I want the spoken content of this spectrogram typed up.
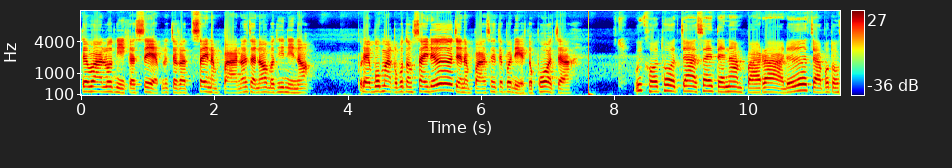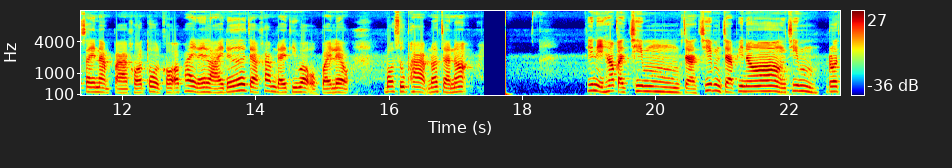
แต่ว่ารสนี้ก็แซ่บนาะจะก็ใส่น้ำปลาเนาะจ้ะเนาะบัดที่นี้เนาะผู้ใดบ่มากก็บ่ต้องใส่เด้อจะน้ำปลาใส่แต่ปลาเดกก็พอจ้ะอุ้ยขอโทษจ้าใส่แต่น้ำปลาราเด้อจ้าบ่ต้องใส่น้ำปลาขอโทษขออภัยหลาย ๆ เด้อจ้าคำใดที่ว่าออกไปแล้วบ่สุภาพเนาะจ้ะเนาะ ที่นี่เฮาก็ชิมจะชิมจะพี่น้อง ชิมรส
